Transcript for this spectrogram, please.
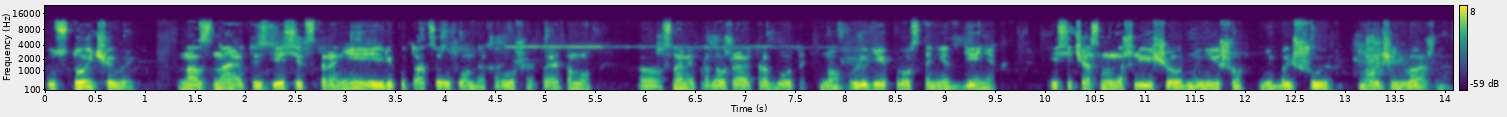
устойчивый, нас знают и здесь, и в стране, и репутация у фонда хорошая, поэтому э, с нами продолжают работать. Но у людей просто нет денег, и сейчас мы нашли еще одну нишу, небольшую, но очень важную.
